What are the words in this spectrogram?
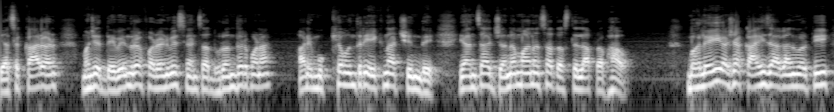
याचं कारण म्हणजे देवेंद्र फडणवीस यांचा धुरंधरपणा आणि मुख्यमंत्री एकनाथ शिंदे यांचा जनमानसात असलेला प्रभाव. भलेही अशा काही जागांवरती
